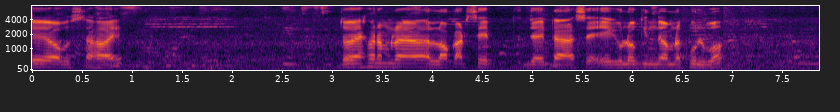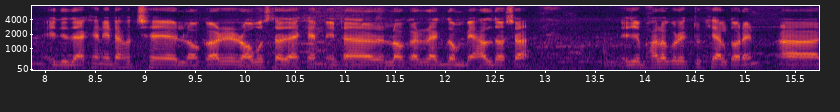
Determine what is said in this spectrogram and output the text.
এ অবস্থা হয়, তো এখন আমরা লকার সেট যেটা আছে, এগুলো কিন্তু আমরা খুলবো। এই যে দেখেন, এটা হচ্ছে লকারের অবস্থা দেখেন। এটা লকারের একদম বেহাল দশা। এই যে ভালো করে একটু খেয়াল করেন। আর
